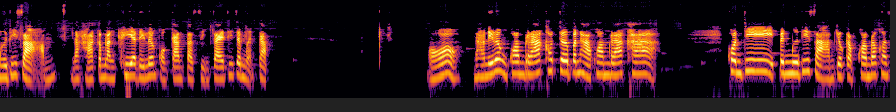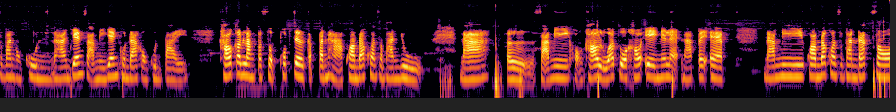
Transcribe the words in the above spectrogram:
มือที่สามนะคะกำลังเครียดในเรื่องของการตัดสินใจที่จะเหมือนกับอ๋อนะคะในเรื่องของความรักเขาเจอปัญหาความรักค่ะ คนที่เป็นมือที่สามเกี่ยวกับความรักความสัมพันธ์ของคุณนะคะแย่งสามีแย่งคนรักของคุณไปเขากำลังประสบพบเจอกับปัญหาความรักความสัมพันธ์อยู่นะ เออสามีของเขาหรือว่าตัวเขาเองเนี่แหละนะ ไปแอบ นะมีความรักความสัมพันธ์รักซ้อ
